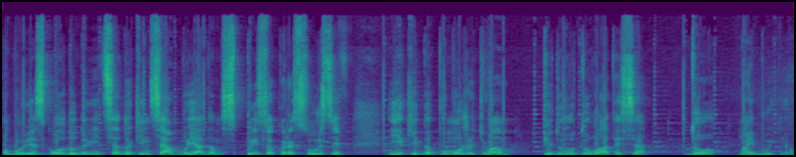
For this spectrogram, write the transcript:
Обов'язково додивіться до кінця, бо я дам список ресурсів, які допоможуть вам підготуватися до майбутнього.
